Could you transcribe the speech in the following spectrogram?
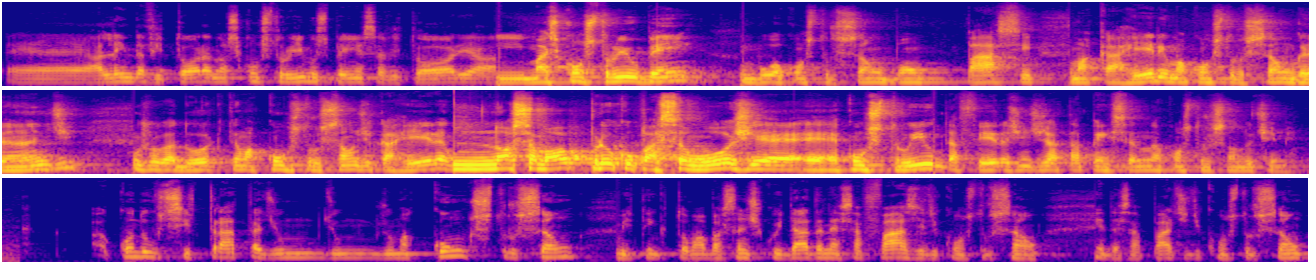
É, além da vitória, nós construímos bem essa vitória, e, mas construiu bem, boa construção, bom passe, uma carreira e uma construção grande. Um jogador que tem uma construção de carreira. Nossa maior preocupação hoje é, é construir. Quinta-feira a gente já está pensando na construção do time quando se trata de, um, de, um, de, uma construção, tem que tomar bastante cuidado nessa fase de construção, dessa parte de construção.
